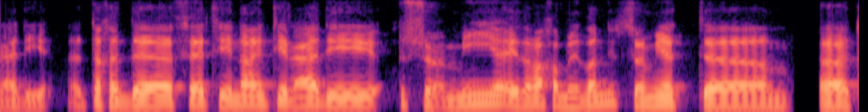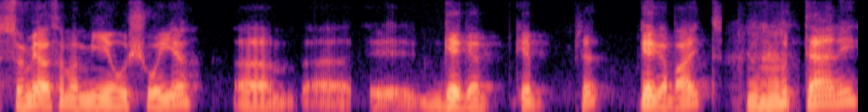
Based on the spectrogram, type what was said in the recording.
العادية. اعتقد آه، 3090 العادي 900 إذا ما خاب ظني 900 آم، آه، 900 أو 800 وشوية آه، جيجا جيجا بايت. والثاني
